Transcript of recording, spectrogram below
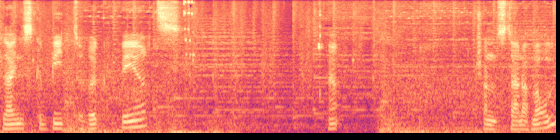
kleines Gebiet rückwärts. Ja. Schauen uns da nochmal um.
